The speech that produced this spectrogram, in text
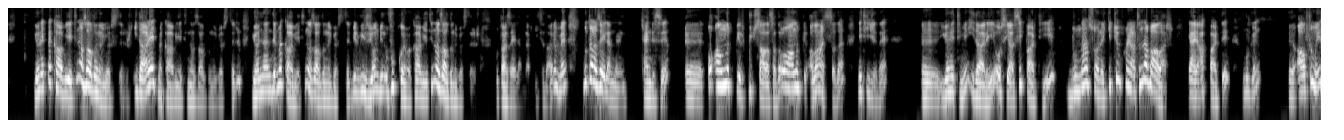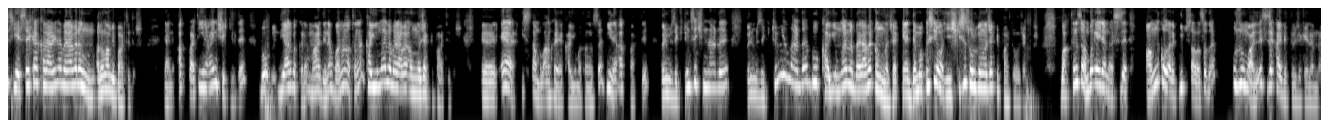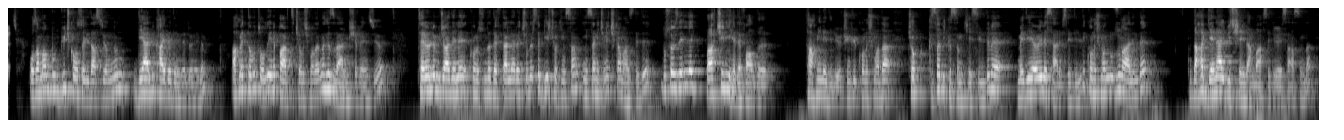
yönetme kabiliyetinin azaldığını gösterir. İdare etme kabiliyetinin azaldığını gösterir. Yönlendirme kabiliyetinin azaldığını gösterir. Bir vizyon, bir ufuk koyma kabiliyetinin azaldığını gösterir bu tarz eylemler iktidarın ve bu tarz eylemlerin kendisi e, o anlık bir güç sağlasa da, o anlık bir alan açsa da neticede e, yönetimi, idareyi, o siyasi partiyi bundan sonraki tüm hayatında bağlar. Yani AK Parti bugün 6 e, Mayıs YSK kararıyla beraber alınan bir partidir. Yani AK Parti yine aynı şekilde bu Diyarbakır'a, Mardin'e, Van'a atanan kayyumlarla beraber alınacak bir partidir. Ee, eğer İstanbul, Ankara'ya kayyum atanırsa yine AK Parti önümüzdeki tüm seçimlerde, önümüzdeki tüm yıllarda bu kayyumlarla beraber anılacak. Yani demokrasiyle olan ilişkisi sorgulanacak bir parti olacaktır. Baktığınız zaman bu eylemler size anlık olarak güç sağlasa da uzun vadede size kaybettirecek eylemlerdir. O zaman bu güç konsolidasyonunun diğer bir kaybedenine dönelim. Ahmet Davutoğlu yeni parti çalışmalarına hız vermişe benziyor. Terörle mücadele konusunda defterler açılırsa birçok insan insan içine çıkamaz dedi. Bu sözleriyle Bahçeli'yi hedef aldığı tahmin ediliyor. Çünkü konuşmada çok kısa bir kısım kesildi ve medyaya öyle servis edildi. Konuşmanın uzun halinde daha genel bir şeyden bahsediyor esasında.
